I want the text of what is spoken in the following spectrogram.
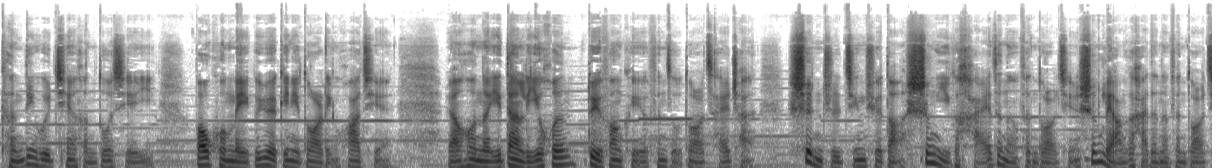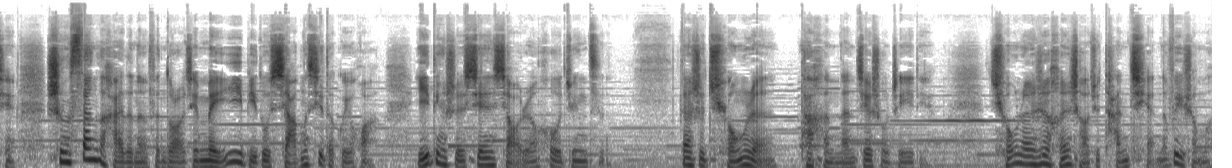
肯定会签很多协议，包括每个月给你多少零花钱，然后呢，一旦离婚，对方可以分走多少财产，甚至精确到生一个孩子能分多少钱，生两个孩子能分多少钱，生三个孩子能分多少钱，每一笔都详细的规划，一定是先小人后君子。但是穷人他很难接受这一点，穷人是很少去谈钱的，为什么？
